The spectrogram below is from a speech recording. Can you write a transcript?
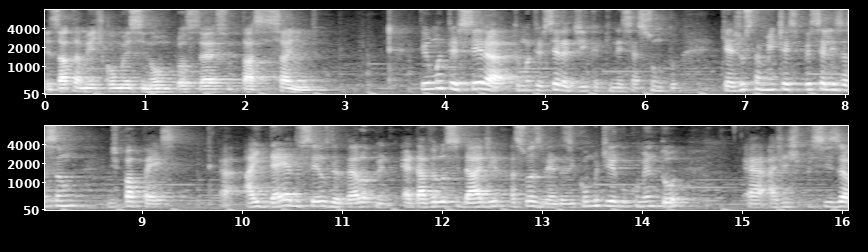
exatamente como esse novo processo está se saindo. Tem uma terceira, tem uma terceira dica aqui nesse assunto, que é justamente a especialização de papéis. A ideia do Sales Development é dar velocidade às suas vendas. E como o Diego comentou, é, a gente precisa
